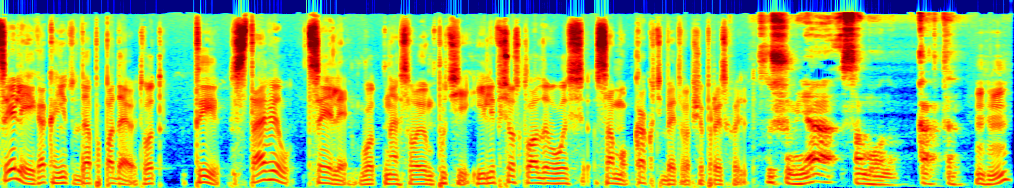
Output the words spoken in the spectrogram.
цели и как они туда попадают. Вот ты ставил цели вот на своем пути или все складывалось само? Как у тебя это вообще происходит? Слушай, у меня само оно как-то. Угу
